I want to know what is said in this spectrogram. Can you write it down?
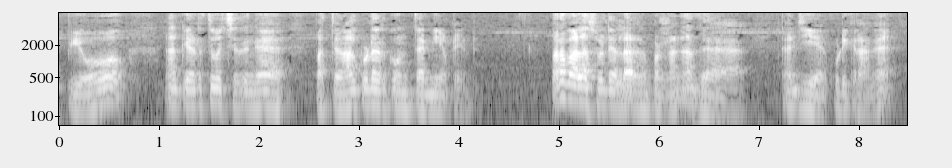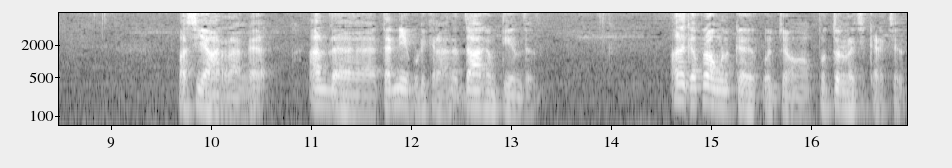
எப்பயோ நாங்கள் எடுத்து வச்சதுங்க பத்து நாள் கூட இருக்கும் தண்ணி அப்படின்ட்டு. பரவாயில்ல சொல்லிட்டு எல்லாரும் என்ன பண்ணுறாங்க அந்த கஞ்சியை குடிக்கிறாங்க. பசி ஆடுறாங்க அந்த தண்ணியை குடிக்கிறாங்க. தாகம் தீர்ந்தது. அதுக்கப்புறம் அவங்களுக்கு கொஞ்சம் புத்துணர்ச்சி கிடைச்சது.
